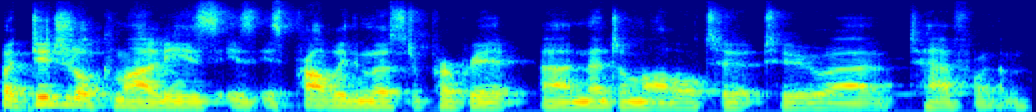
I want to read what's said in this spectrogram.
but digital commodities is, is probably the most appropriate uh, mental model to to to have for them.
